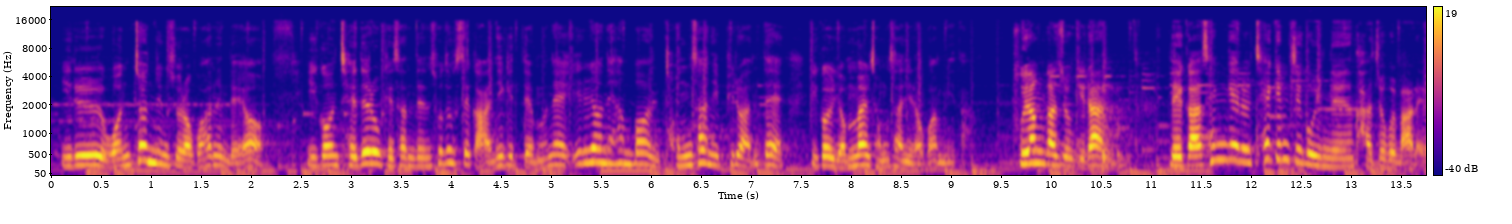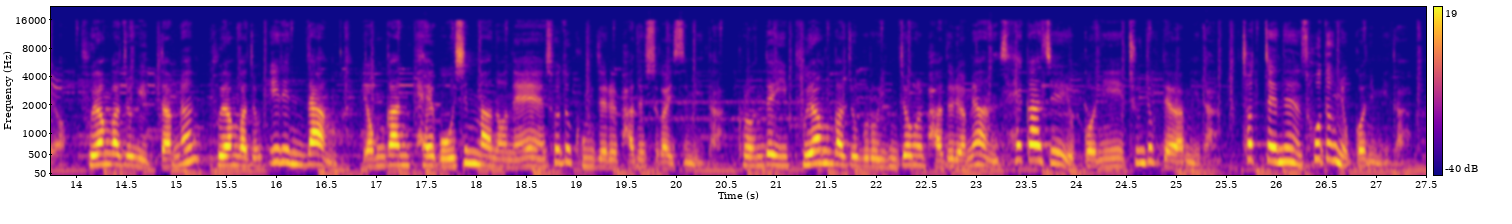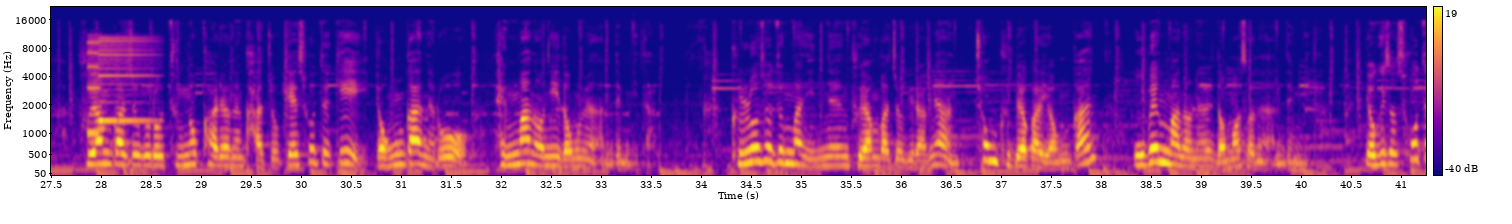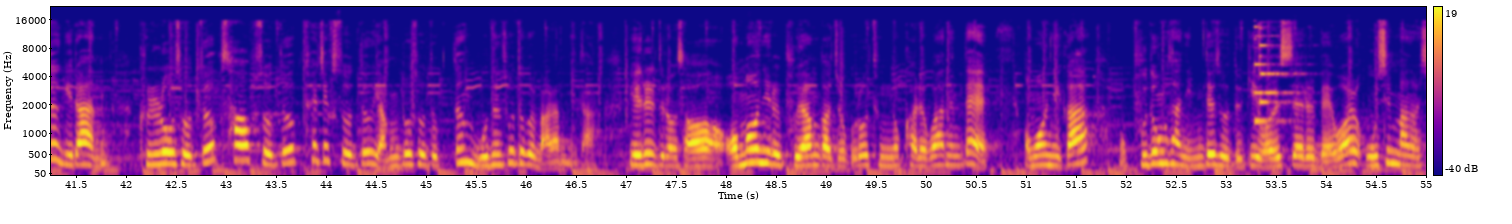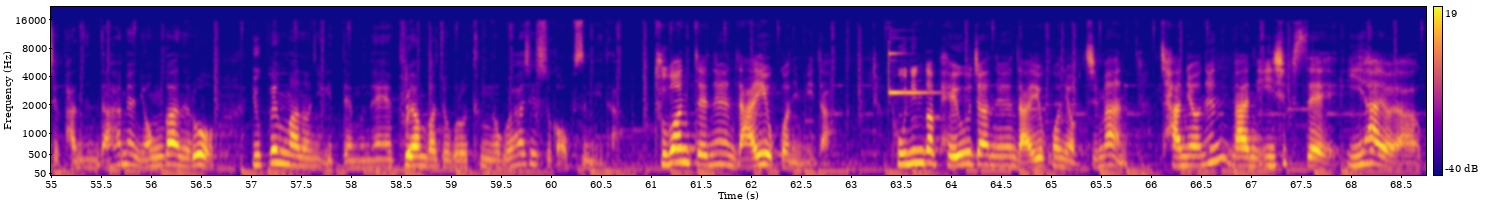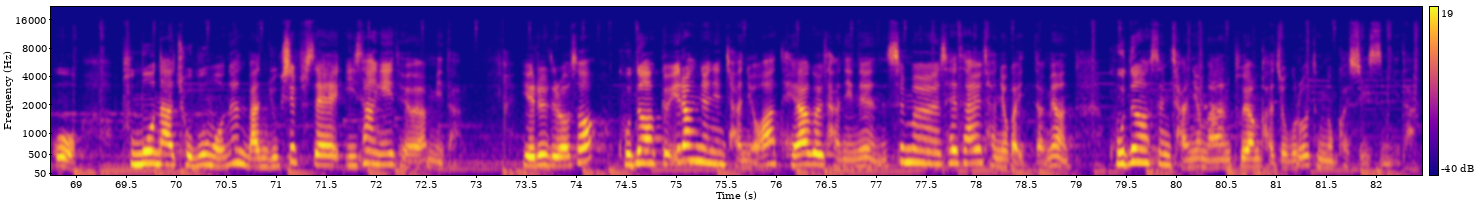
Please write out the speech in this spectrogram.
이를 원천징수라고 하는데요. 이건 제대로 계산된 소득세가 아니기 때문에 1년에 한 번 정산이 필요한데 이걸 연말 정산이라고 합니다. 부양가족이란 내가 생계를 책임지고 있는 가족을 말해요. 부양가족이 있다면 부양가족 1인당 연간 150만 원의 소득 공제를 받을 수가 있습니다. 그런데 이 부양가족으로 인정을 받으려면 세 가지 요건이 충족되어야 합니다. 첫째는 소득 요건입니다. 부양가족으로 등록하려는 가족의 소득이 연간으로 100만 원이 넘으면 안 됩니다. 근로소득만 있는 부양가족이라면 총 급여가 연간 500만 원을 넘어서는 안 됩니다. 여기서 소득이란 근로소득, 사업소득, 퇴직소득, 양도소득 등 모든 소득을 말합니다. 예를 들어서 어머니를 부양가족으로 등록하려고 하는데 어머니가 뭐 부동산 임대소득이 월세를 매월 50만 원씩 받는다 하면 연간으로 600만 원이기 때문에 부양가족으로 등록을 하실 수가 없습니다. 두 번째는 나이 요건입니다. 본인과 배우자는 나이 요건이 없지만 자녀는 만 20세 이하여야 하고 부모나 조부모는 만 60세 이상이 되어야 합니다. 예를 들어서 고등학교 1학년인 자녀와 대학을 다니는 23살 자녀가 있다면 고등학생 자녀만 부양가족으로 등록할 수 있습니다.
